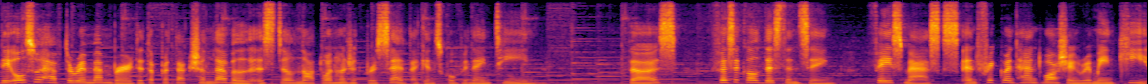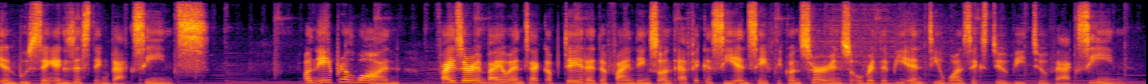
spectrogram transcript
They also have to remember that the protection level is still not 100% against COVID 19. Thus, physical distancing, face masks, and frequent hand washing remain key in boosting existing vaccines. On April 1, Pfizer and BioNTech updated the findings on efficacy and safety concerns over the BNT162b2 vaccine.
